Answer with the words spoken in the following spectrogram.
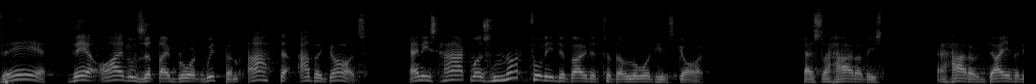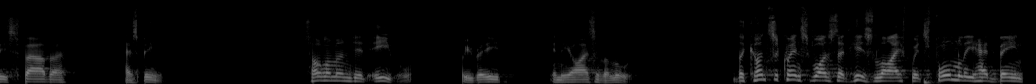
their, their idols that they brought with them, after other gods. And his heart was not fully devoted to the Lord his God, as the heart of, his, the heart of David his father has been. Solomon did evil, we read, in the eyes of the Lord. The consequence was that his life, which formerly had been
